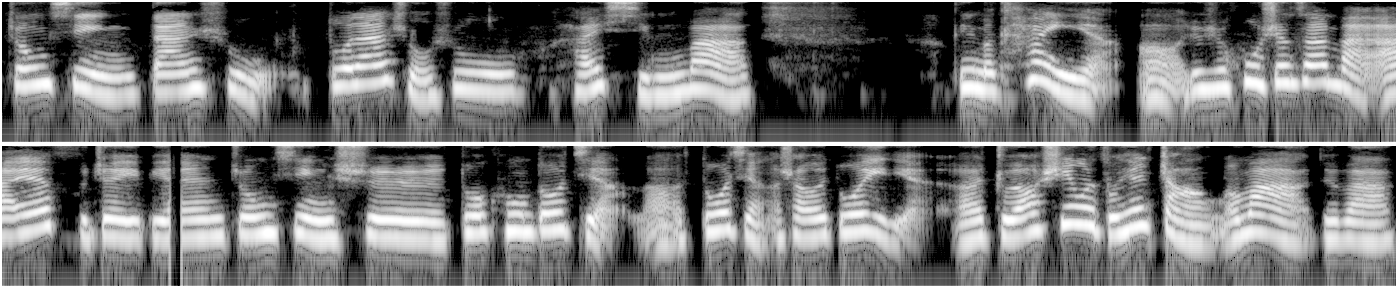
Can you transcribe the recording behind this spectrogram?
中性单数多单手术还行吧。给你们看一眼啊，就是沪深三百 IF 这一边，中性是多空都减了，多减的稍微多一点啊，主要是因为昨天涨了嘛，对吧？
